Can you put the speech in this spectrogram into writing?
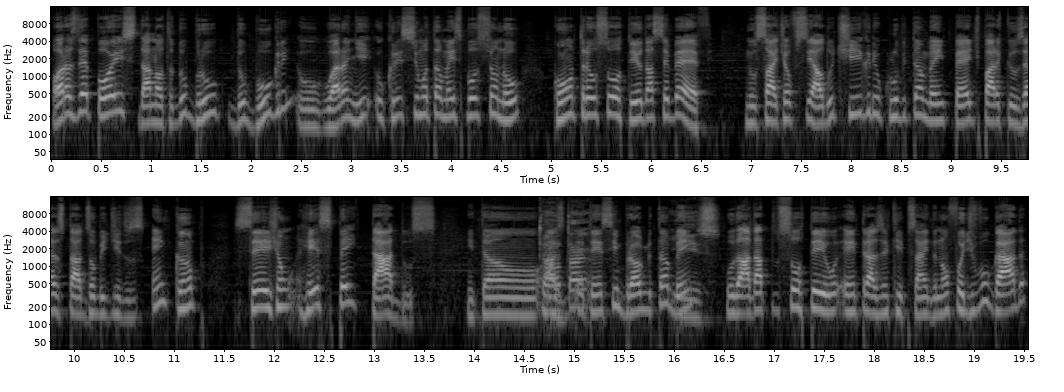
Horas depois da nota do, Bru, do Bugre, o Guarani, o Criciúma também se posicionou contra o sorteio da CBF. No site oficial do Tigre, o clube também pede para que os resultados obtidos em campo sejam respeitados. Então, Então, as- tá- tem esse imbróglio também. Isso. O, a data do sorteio entre as equipes ainda não foi divulgada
